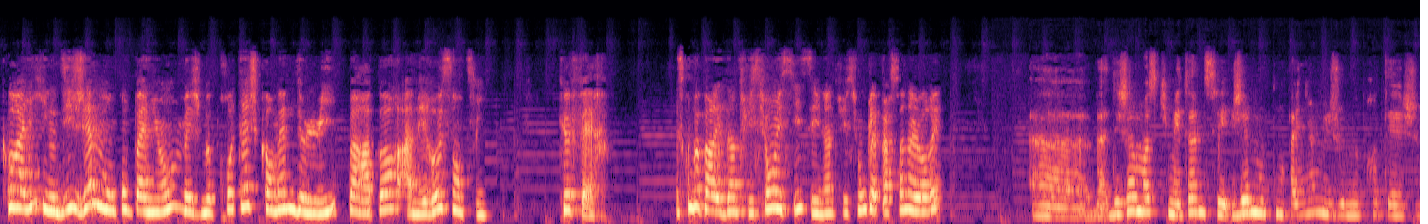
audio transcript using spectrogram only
Coralie qui nous dit J'aime mon compagnon, mais je me protège quand même de lui par rapport à mes ressentis. Que faire? Est-ce qu'on peut parler d'intuition ici? C'est une intuition que la personne elle aurait euh, bah, Déjà, moi, ce qui m'étonne, c'est j'aime mon compagnon, mais je me protège.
